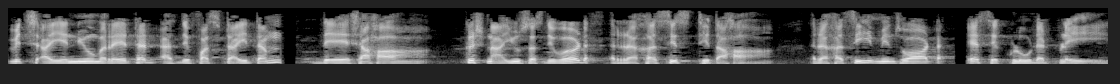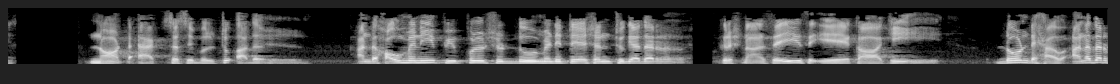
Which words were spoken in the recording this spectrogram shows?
Which I enumerated as the first item, Deshaha. Krishna uses the word Rahasisthitaha. Rahasi means what? A secluded place. Not accessible to others. And how many people should do meditation together? Krishna says, Ekaki. Don't have another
